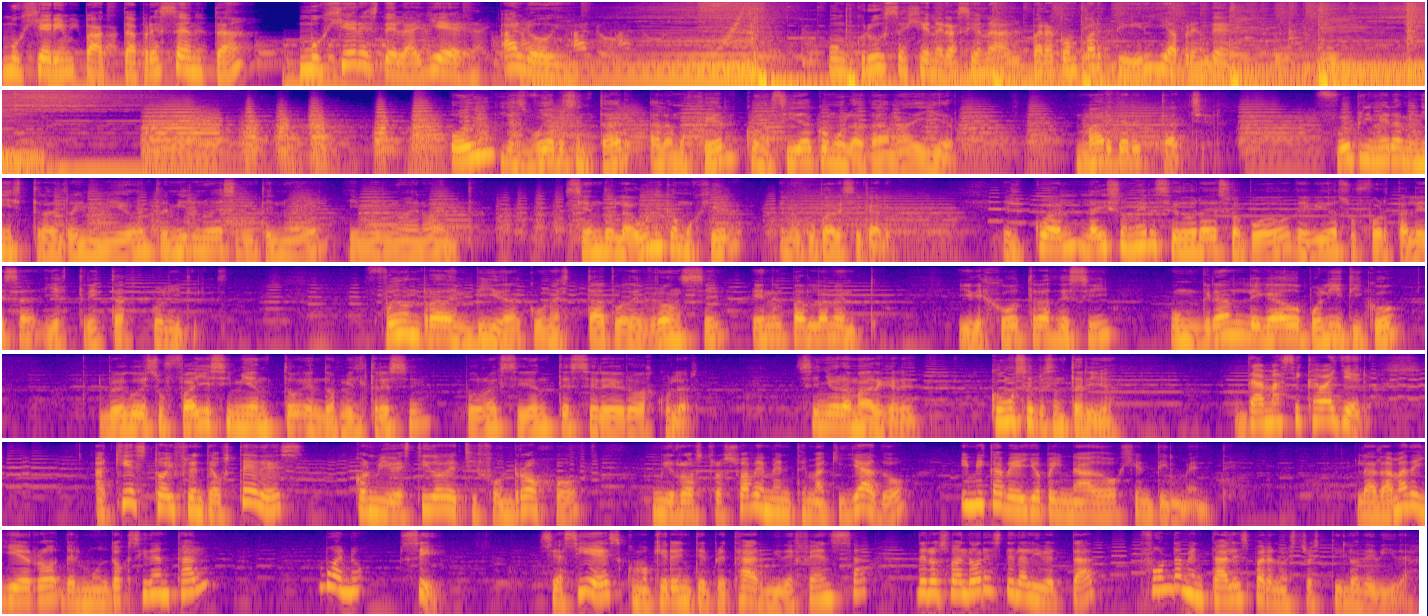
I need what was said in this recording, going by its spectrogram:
Mujer Impacta presenta Mujeres del Ayer al Hoy. Un cruce generacional para compartir y aprender. Hoy les voy a presentar a la mujer conocida como la Dama de Hierro, Margaret Thatcher. Fue primera ministra del Reino Unido entre 1979 y 1990, siendo la única mujer en ocupar ese cargo el cual la hizo merecedora de su apodo debido a su fortaleza y estrictas políticas. Fue honrada en vida con una estatua de bronce en el Parlamento y dejó tras de sí un gran legado político luego de su fallecimiento en 2013 por un accidente cerebrovascular. Señora Margaret, ¿cómo se presentaría? Damas y caballeros, aquí estoy frente a ustedes con mi vestido de chifón rojo mi rostro suavemente maquillado y mi cabello peinado gentilmente. ¿La dama de hierro del mundo occidental? Bueno, sí. Si así es como quiero interpretar mi defensa de los valores de la libertad fundamentales para nuestro estilo de vida.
